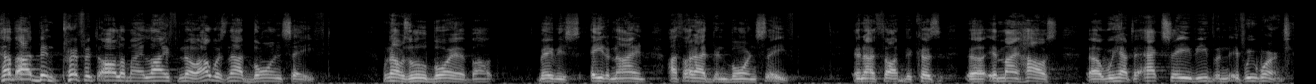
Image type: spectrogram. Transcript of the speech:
Have I been perfect all of my life? No, I was not born saved. When I was a little boy, about maybe eight or nine, I thought I'd been born saved. And I thought because uh, in my house, uh, we had to act saved even if we weren't.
